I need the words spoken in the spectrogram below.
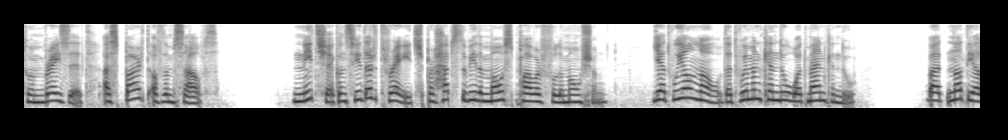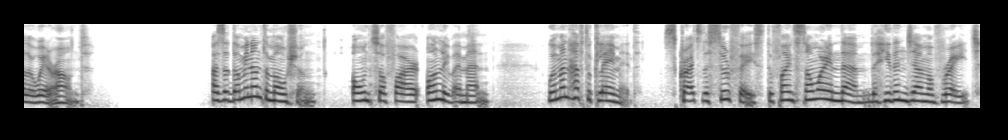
to embrace it as part of themselves. Nietzsche considered rage perhaps to be the most powerful emotion. Yet we all know that women can do what men can do, but not the other way around. As a dominant emotion, owned so far only by men, women have to claim it, scratch the surface to find somewhere in them the hidden gem of rage,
